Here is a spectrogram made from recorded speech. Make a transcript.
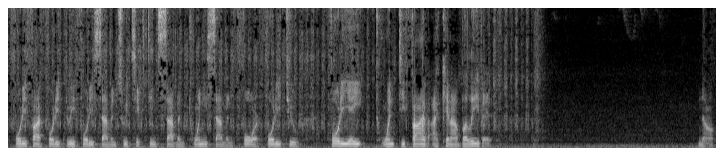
45, 43, 47, Sweet 16, 7, 27, 4, 42, 48, 25. I cannot believe it. No.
